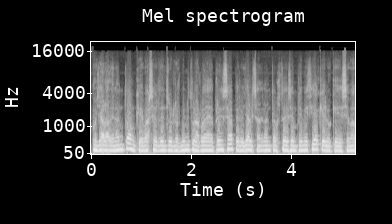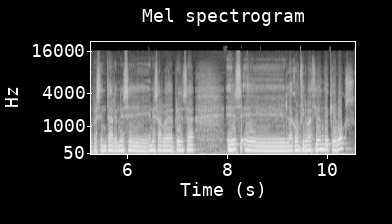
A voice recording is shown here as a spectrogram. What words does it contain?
pues ya lo adelanto, aunque va a ser dentro de unos minutos la rueda de prensa, pero ya les adelanto a ustedes en primicia que lo que se va a presentar en, ese, en esa rueda de prensa es eh, la confirmación de que Vox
